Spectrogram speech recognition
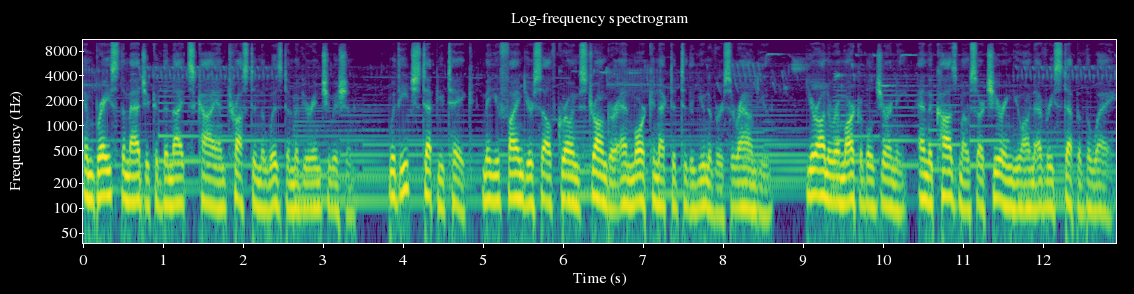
Embrace the magic of the night sky and trust in the wisdom of your intuition. With each step you take, may you find yourself growing stronger and more connected to the universe around you. You're on a remarkable journey, and the cosmos are cheering you on every step of the way.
